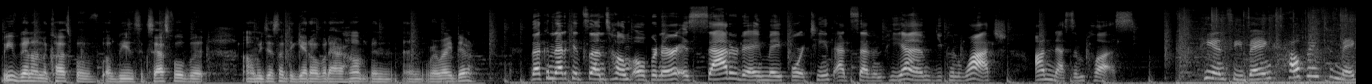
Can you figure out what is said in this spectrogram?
we've been on the cusp of, of being successful, but um, we just have to get over that hump, and, and we're right there. The Connecticut Sun's home opener is Saturday, May 14th at 7 p.m. You can watch on NESN Plus. PNC Bank helping to make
